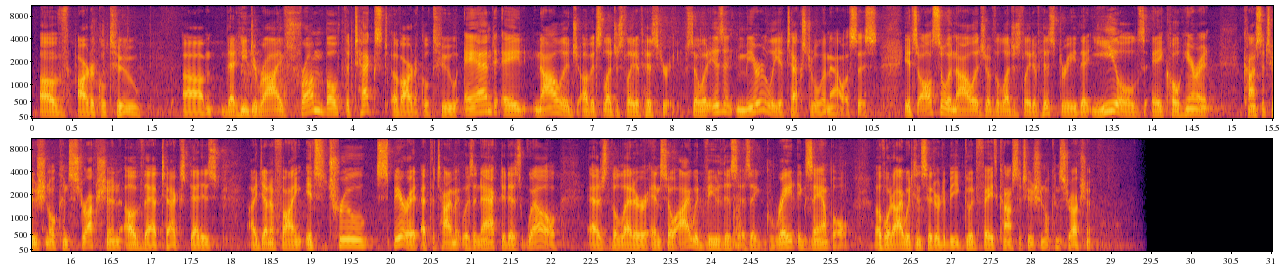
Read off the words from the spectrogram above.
of Article Two um, that he derives from both the text of Article 2 and a knowledge of its legislative history. So it isn't merely a textual analysis, it's also a knowledge of the legislative history that yields a coherent constitutional construction of that text that is identifying its true spirit at the time it was enacted as well as the letter. And so I would view this as a great example of what I would consider to be good faith constitutional construction.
